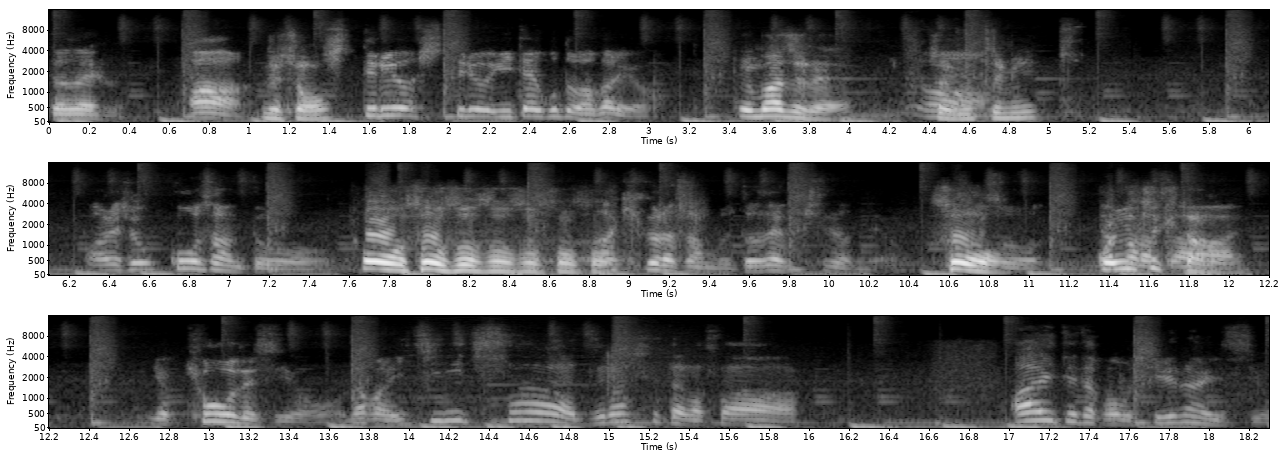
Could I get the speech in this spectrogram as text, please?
太宰府。あでしょ？あ、知ってるよ、知ってるよ。言いたいことわかるよ。え、マジで？ちょっと言ってみああれでしょ、こうさんとおお、そうそうそうそうそうそう。秋倉さんも太宰府来てたんだよ。そう。そう。これいつ来たの？いや、今日ですよ。だから一日さ、ずらしてたらさ、会えてたかもしれないんですよ。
